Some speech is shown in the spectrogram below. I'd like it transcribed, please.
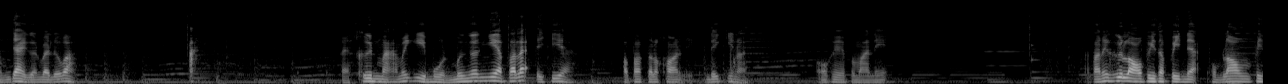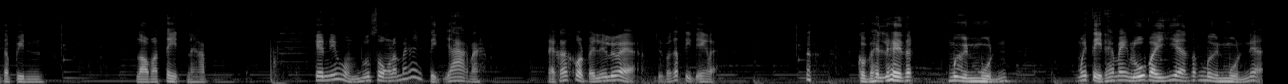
ผมใหญ่เกินไปหรือเปล่าอะไปขึ้นมาไม่กี่หมุนมึงก็เงียบซะแล้วไอ้เหี้ยขอปรับตัวละครเด็กกี่หน่อย โอเคประมาณนี้ ตอนนี้คือรอฟีสปินเนี่ย ผมรอฟีสปินรอมาติดนะครับ เกมนี้ผมดูทรงแล้วไม่ได้ติดยากนะ แต่ก็กดไปเรื่อยๆ เดี๋ยวมันก็ติดเองแหละ กดไปเรื่อยสักหมื่นหมุน ไม่ติดให้แม่งรู้ไปเฮียสักหมื่นหมุนเนี่ย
